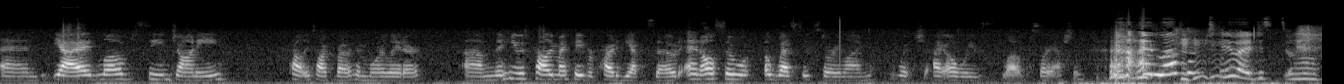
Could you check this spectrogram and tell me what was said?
And yeah, I loved seeing Johnny. Probably talk about him more later. Um, that he was probably my favorite part of the episode, and also a Wesley storyline, which I always love. Sorry, Ashley. I love him too. I just, oh,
